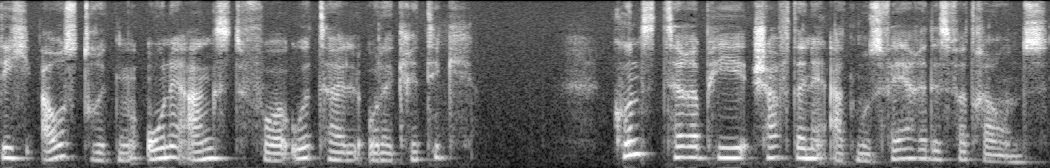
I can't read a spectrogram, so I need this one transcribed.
dich ausdrücken ohne Angst vor Urteil oder Kritik. Kunsttherapie schafft eine Atmosphäre des Vertrauens,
